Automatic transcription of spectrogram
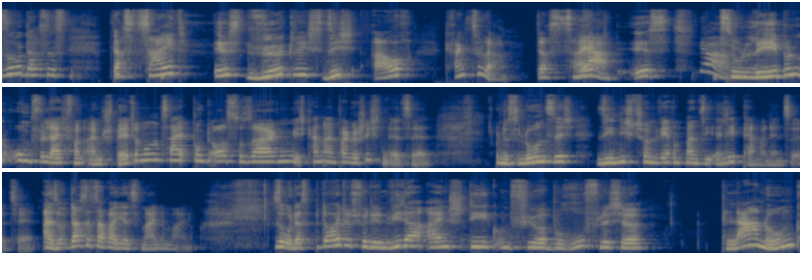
so, dass es, das Zeit ist wirklich, sich auch krank zu lachen. Das Zeit Ja. ist Ja. zu leben, um vielleicht von einem späteren Zeitpunkt aus zu sagen, ich kann ein paar Geschichten erzählen. Und es lohnt sich, sie nicht schon während man sie erlebt permanent zu erzählen. Also das ist aber jetzt meine Meinung. So, das bedeutet für den Wiedereinstieg und für berufliche Planung,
